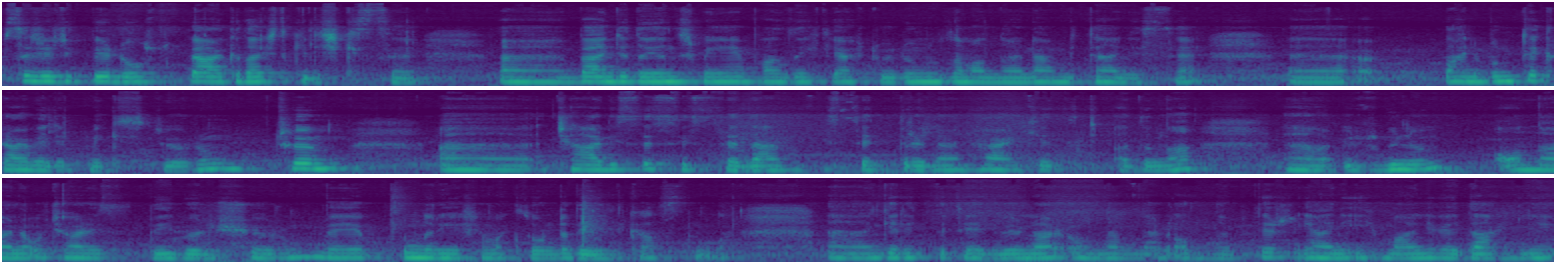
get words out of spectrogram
sıcacık bir dostluk ve arkadaşlık ilişkisi. Eee, bence dayanışmaya en fazla ihtiyaç duyduğumuz zamanlardan bir tanesi. Hani bunu tekrar belirtmek istiyorum. Tüm çaresiz hisseden, hissettirilen herkes adına eee, üzgünüm. Onlarla o çaresizliği bölüşüyorum ve bunları yaşamak zorunda değildik aslında. Eee, gerekli tedbirler, önlemler alınabilir. Yani ihmali ve dahili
